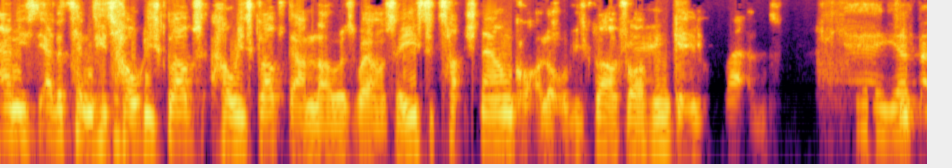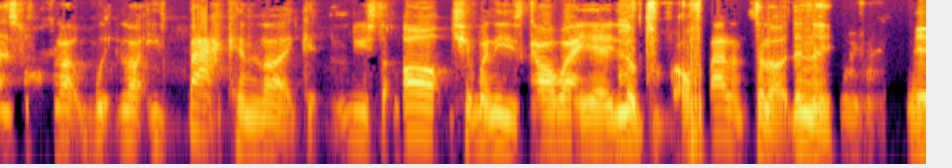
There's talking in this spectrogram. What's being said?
and, he had a tendency to hold his gloves, hold his gloves down low as well. So he used to touch down quite a lot with his gloves rather than getting flattened. Yeah, he had that sort of like like his back and like used to arch when he's go away. Yeah, he looked off balance a lot, didn't he? Yeah,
